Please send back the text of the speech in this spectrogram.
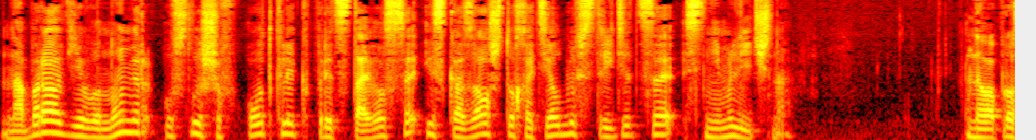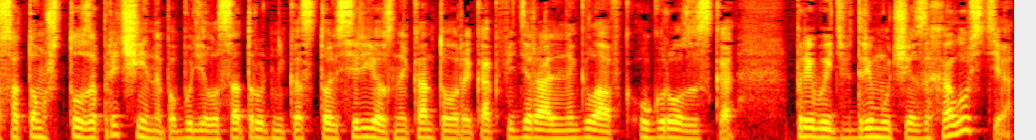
набрал его номер, услышав отклик, представился и сказал, что хотел бы встретиться с ним лично. На вопрос о том, что за причина побудила сотрудника столь серьезной конторы, как федеральный главк угрозыска, прибыть в дремучее захолустье,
